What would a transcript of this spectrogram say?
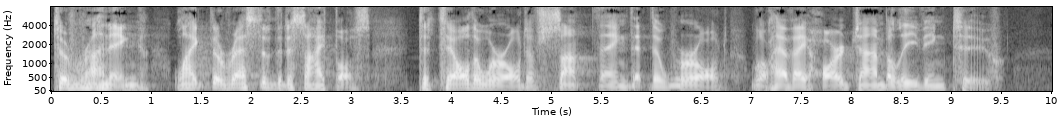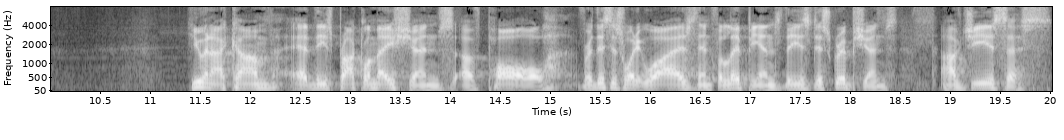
to running like the rest of the disciples, to tell the world of something that the world will have a hard time believing too. You and I come at these proclamations of Paul, for this is what it was in Philippians, these descriptions of Jesus,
